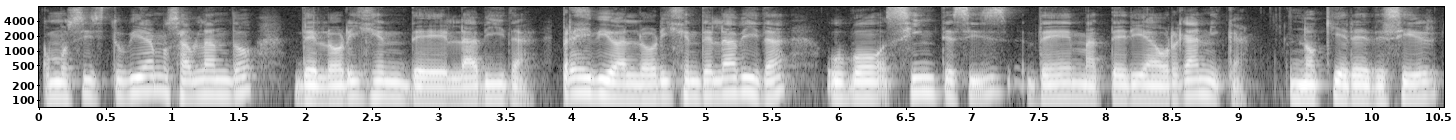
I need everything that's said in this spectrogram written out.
como si estuviéramos hablando del origen de la vida. Previo al origen de la vida hubo síntesis de materia orgánica. No quiere decir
